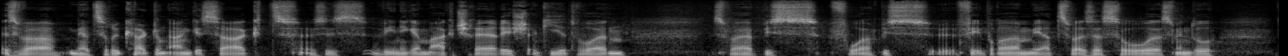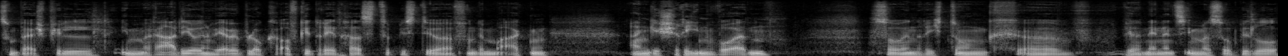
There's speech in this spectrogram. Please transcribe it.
Es war mehr Zurückhaltung angesagt, es ist weniger marktschreierisch agiert worden. Es war ja bis vor, bis Februar, März war es ja so, dass wenn du zum Beispiel im Radio einen Werbeblock aufgedreht hast, bist du ja von den Marken angeschrien worden. So in Richtung, äh, wir nennen es immer so ein bisschen,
